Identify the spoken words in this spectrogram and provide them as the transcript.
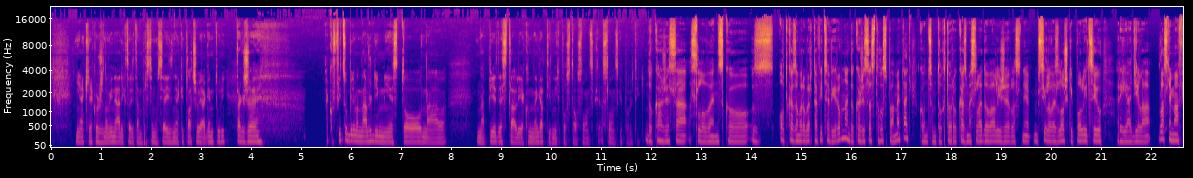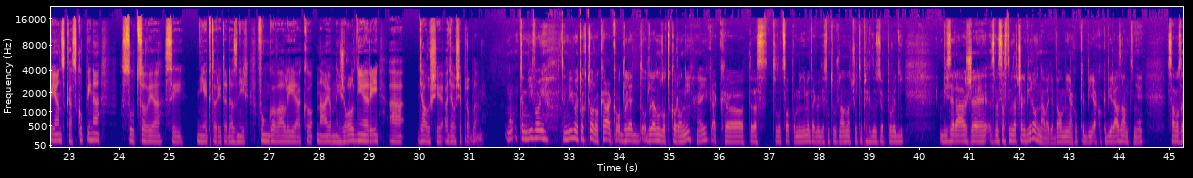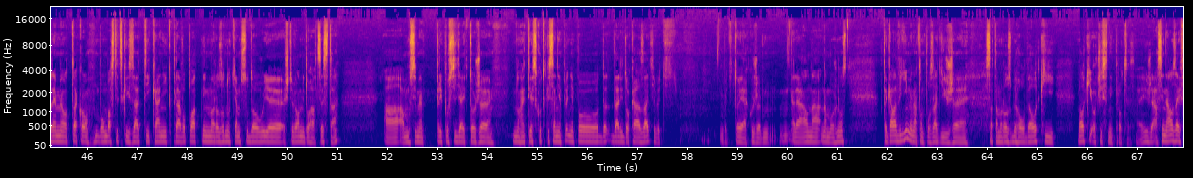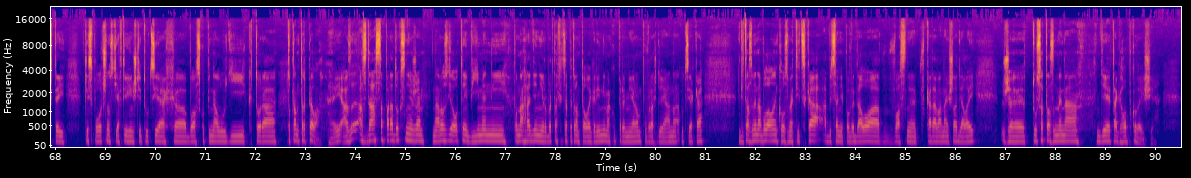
nejakí akože novinári, ktorí tam proste musia ísť nejaké tlačové agentúry. Takže ako Fico bude mať navždy miesto na na piedestali ako negatívnych postav slovenskej, slovenskej politiky. Dokáže sa Slovensko s odkazom Roberta Fica vyrovnať? Dokáže sa z toho spamätať? Koncom tohto roka sme sledovali, že vlastne silové zložky policiu riadila vlastne mafiánska skupina. Súdcovia si niektorí teda z nich fungovali ako nájomní žoldnieri a ďalšie a ďalšie problémy. No, ten vývoj, ten vývoj tohto roka, ak odhľad, odhľadnúť od korony, hej, ak uh, teraz to docela pominieme, tak ja som to už naznačil, tie predchádzajúce odpovedi, vyzerá, že sme sa s tým začali vyrovnávať a veľmi ako keby, ako keby razantne. Samozrejme od tako bombastických zatýkaní k právoplatným rozhodnutiam súdov je ešte veľmi dlhá cesta a, a musíme pripustiť aj to, že mnohé tie skutky sa nepo, nepodarí dokázať, veď, veď to je akože reálna na možnosť tak ale vidíme na tom pozadí, že sa tam rozbehol veľký, veľký očistný proces. Hej? Že asi naozaj v tej, v tej spoločnosti a v tých inštitúciách eh, bola skupina ľudí, ktorá to tam trpela. Hej? A, a zdá sa paradoxne, že na rozdiel od tej výmeny po nahradení Roberta Fica Petrom Pellegrinim ako premiérom po vražde Jana Uciaka, kde tá zmena bola len kozmetická, aby sa nepovedalo a vlastne v karavana išla ďalej, že tu sa tá zmena deje tak hĺbkovejšie.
